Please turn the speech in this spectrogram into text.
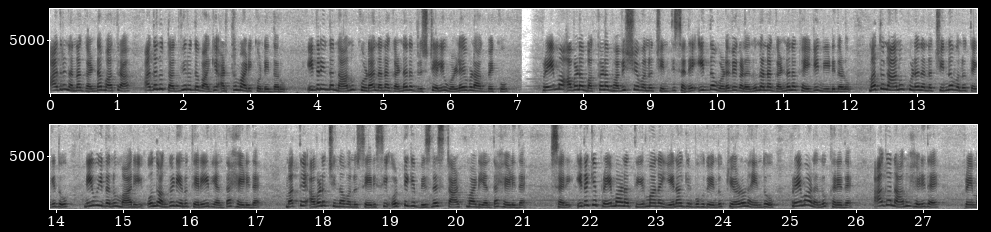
ಆದರೆ ನನ್ನ ಗಂಡ ಮಾತ್ರ ಅದನ್ನು ತದ್ವಿರುದ್ಧವಾಗಿ ಅರ್ಥ ಮಾಡಿಕೊಂಡಿದ್ದರು. ಇದರಿಂದ ನಾನು ಕೂಡ ನನ್ನ ಗಂಡನ ದೃಷ್ಟಿಯಲ್ಲಿ ಒಳ್ಳೆಯವಳಾಗಬೇಕು. ಪ್ರೇಮ ಅವಳ ಮಕ್ಕಳ ಭವಿಷ್ಯವನ್ನು ಚಿಂತಿಸದೆ ಇದ್ದ ಒಡವೆಗಳನ್ನು ನನ್ನ ಗಂಡನ ಕೈಗೆ ನೀಡಿದಳು. ಮತ್ತು ನಾನು ಕೂಡ ನನ್ನ ಚಿನ್ನವನ್ನು ತೆಗೆದು ನೀವು ಇದನ್ನು ಮಾರಿ, ಒಂದು ಅಂಗಡಿಯನ್ನು ತೆರೆಯಿರಿ ಅಂತ ಹೇಳಿದೆ. ಮತ್ತೆ ಅವಳ ಚಿನ್ನವನ್ನು ಸೇರಿಸಿ ಒಟ್ಟಿಗೆ ಬಿಸ್ನೆಸ್ ಸ್ಟಾರ್ಟ್ ಮಾಡಿ ಅಂತ ಹೇಳಿದೆ. ಸರಿ, ಇದಕ್ಕೆ ಪ್ರೇಮಾಳ ತೀರ್ಮಾನ ಏನಾಗಿರಬಹುದು ಎಂದು ಕೇಳೋಣ ಎಂದು ಪ್ರೇಮಾಳನ್ನು ಕರೆದೆ. ಆಗ ನಾನು ಹೇಳಿದೆ, ಪ್ರೇಮ,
